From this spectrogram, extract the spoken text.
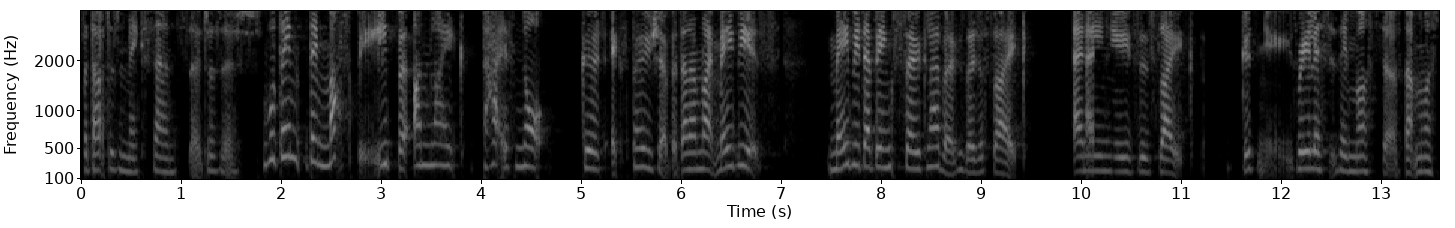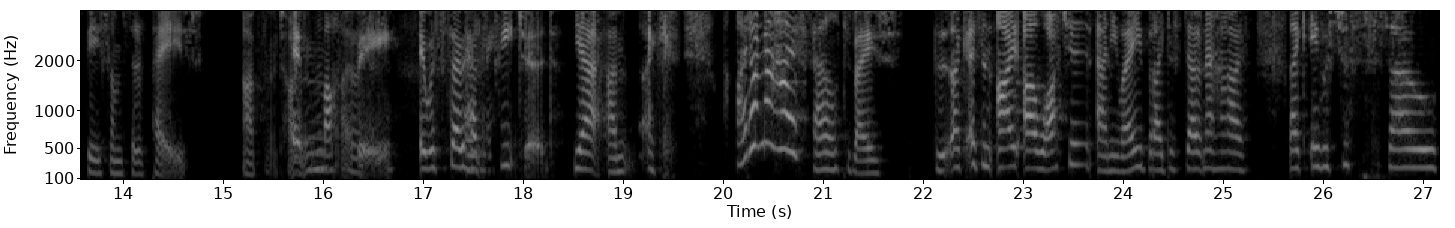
But that doesn't make sense, though, does it? Well, they they must be, but I'm like that is not good exposure. But then I'm like maybe it's maybe they're being so clever because they're just like any eh. news is like good news. Realistic, they must have. That must be some sort of paid advertisement. It must be. It was so heavily featured. Yeah, I'm like, I don't know how I felt about. Like, as an I I'll watch it anyway, but I just don't know how I like. It was just so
